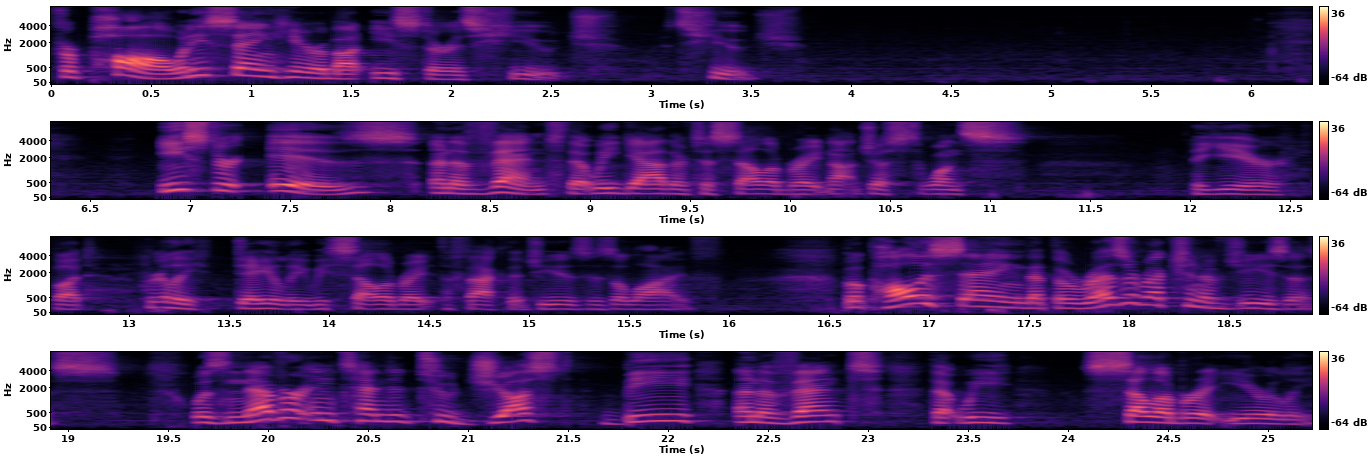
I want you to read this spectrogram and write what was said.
For Paul, what he's saying here about Easter is huge. It's huge. Easter is an event that we gather to celebrate not just once a year, but really daily we celebrate the fact that Jesus is alive. But Paul is saying that the resurrection of Jesus was never intended to just be an event that we celebrate yearly.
